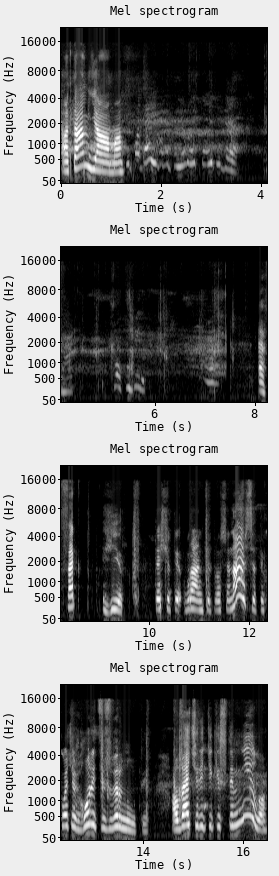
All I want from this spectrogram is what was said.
а там яма. Упаде, його не по нього ніхто не піде. Що, куди? Ефект гір. Те, що ти вранці просинаєшся, ти хочеш гориці звернути. А ввечері тільки стемніло,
